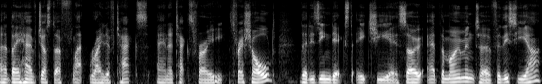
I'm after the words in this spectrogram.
Uh, they have just a flat rate of tax and a tax free threshold that is indexed each year. So at the moment, uh, for this year,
